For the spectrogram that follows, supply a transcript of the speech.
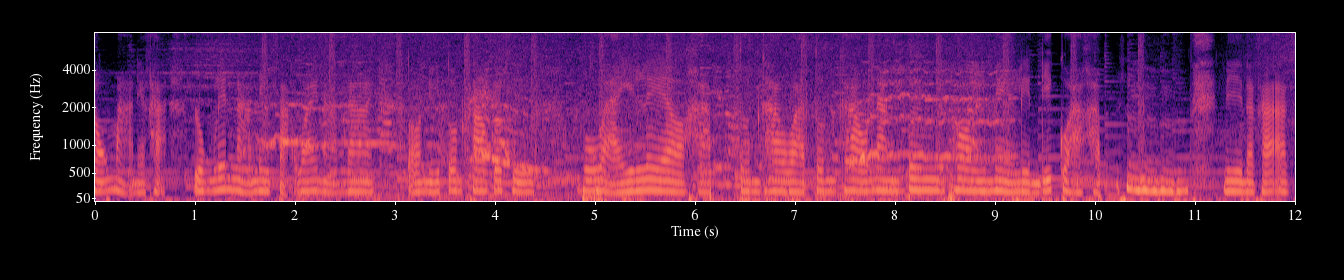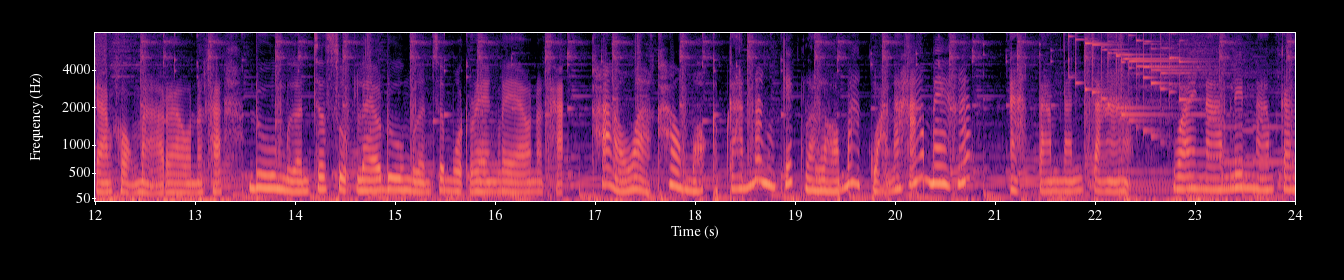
น้องหมาเนี่ยค่ะ ลงเล่นน้ำในสระว่ายน้ำได้ ตอนนี้ต้นข้าวก็คือ บ่ไหวแล้วครับ ต้นข้าวว่าต้นข้าวนั่งเบิ้งพอยแม่เล่นดีกว่าครับ นี่นะคะ อาการของหมาเรานะคะ ดูเหมือนจะสุดแล้วดูเหมือนจะหมดแรงแล้วนะคะข้าวอะข้าวเหมาะกับการนั่งเก๊กหล่อๆมากกว่านะฮะแม่ฮะอะตามนั้นจ้าว่ายน้ำเล่นน้ำกัน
